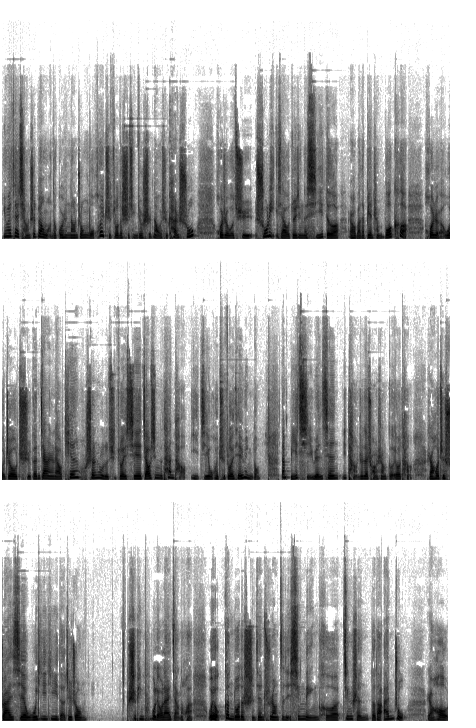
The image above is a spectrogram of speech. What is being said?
因为在强制断网的过程当中，我会去做的事情就是，那我去看书，或者我去梳理一下我最近的习得，然后把它变成播客，或者我就去跟家人聊天，深入的去做一些交心的探讨，以及我会去做一些运动。但比起原先一躺着在床上葛优躺，然后去刷一些无意义的这种视频瀑布流来讲的话，我有更多的时间去让自己心灵和精神得到安住。然后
